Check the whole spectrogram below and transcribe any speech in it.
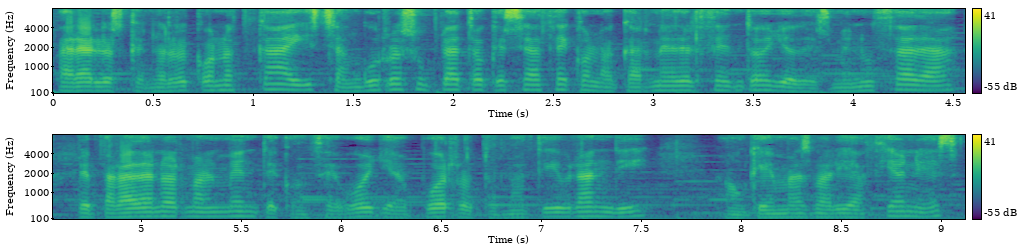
Para los que no lo conozcáis, changurro es un plato que se hace con la carne del centollo desmenuzada, preparada normalmente con cebolla, puerro, tomate y brandy, aunque hay más variaciones,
